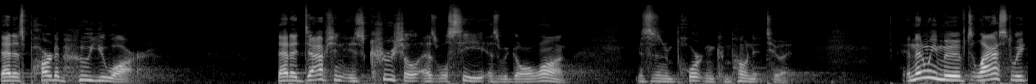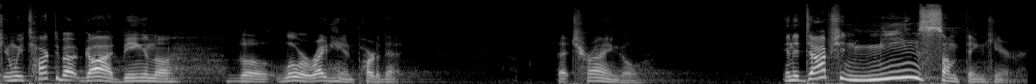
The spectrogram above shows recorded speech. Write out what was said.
That is part of who you are. That adoption is crucial, as we'll see as we go along. This is an important component to it. And then we moved last week and we talked about God being in the the lower right hand part of that, that triangle. And adoption means something here.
